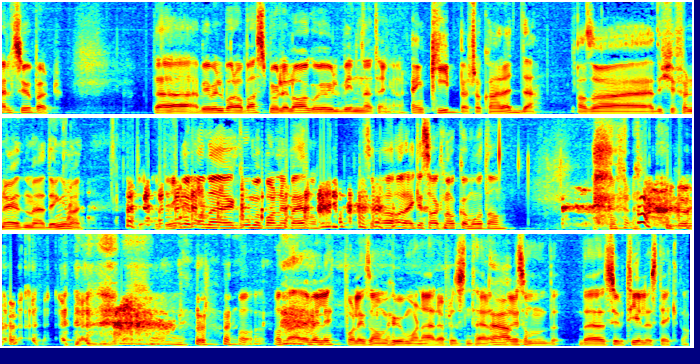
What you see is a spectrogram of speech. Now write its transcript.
helt supert. Det, vi vil bare ha best mulig lag, og vi vil vinne ting her. En keeper som kan redde. Altså, Er du ikke fornøyd med Dyngeland? Dyngeland er god med ballen i beina, så har jeg ikke sagt noe mot han. og, og der er vi litt på liksom humoren jeg representerer. Det er liksom det, det subtile stikk, da.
